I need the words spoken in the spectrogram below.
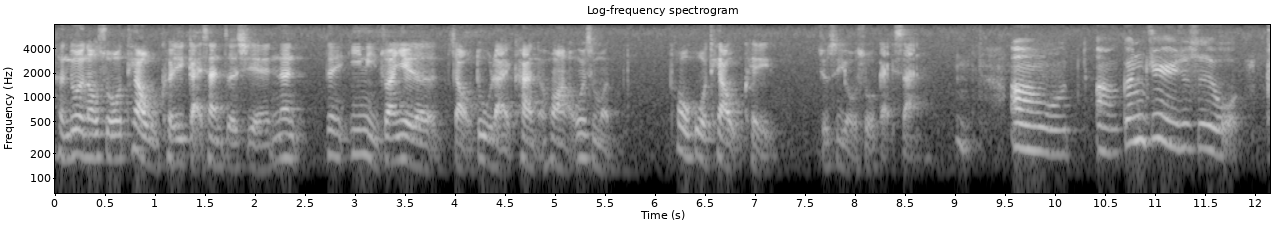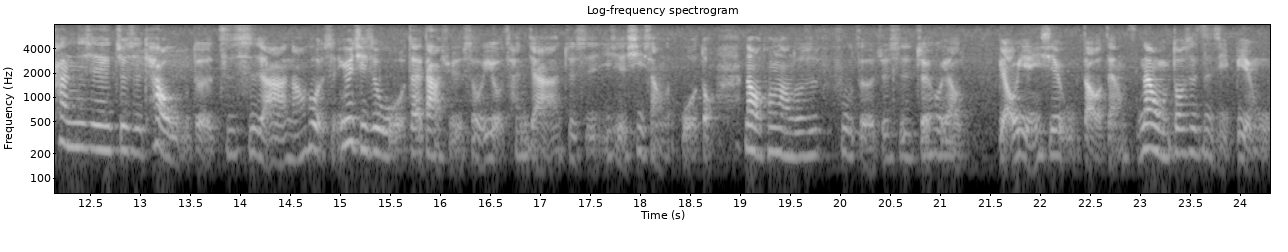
很多人都说跳舞可以改善这些，那那依你专业的角度来看的话，为什么透过跳舞可以就是有所改善？嗯嗯，我嗯根据就是我看那些就是跳舞的姿势啊，然后或者是因为其实我在大学的时候也有参加就是一些戏上的活动，那我通常都是负责就是最后要。表演一些舞蹈这样子，那我们都是自己编舞。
